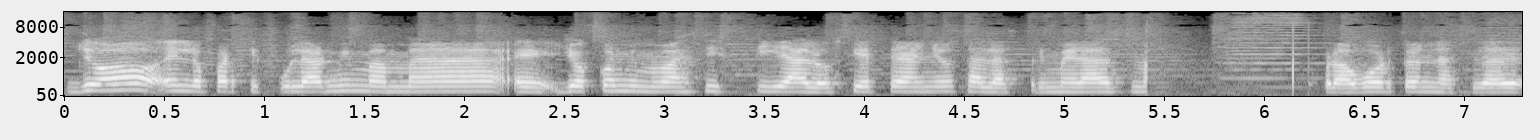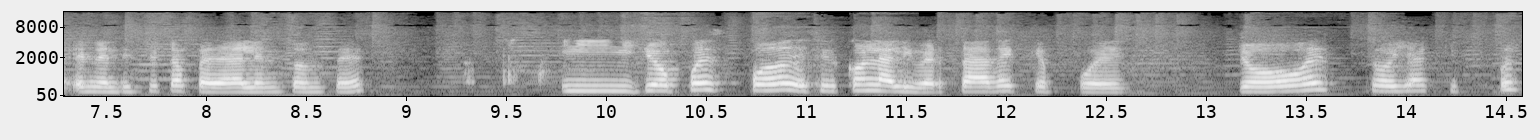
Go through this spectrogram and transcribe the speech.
yo en lo particular, mi mamá, eh, yo con mi mamá asistí a los siete años a las primeras pro aborto en la ciudad, en el Distrito Federal entonces. Y yo pues puedo decir con la libertad de que pues yo estoy aquí pues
